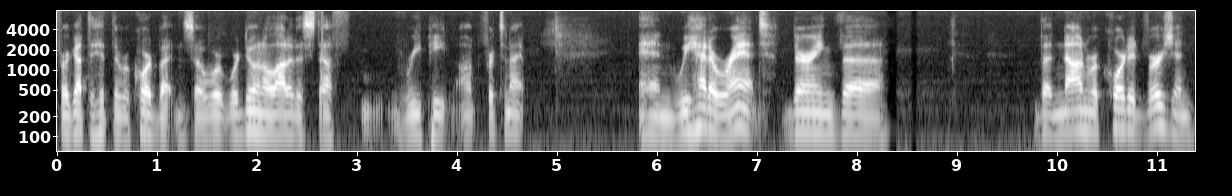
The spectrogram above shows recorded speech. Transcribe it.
forgot to hit the record button. So we're, we're doing a lot of this stuff repeat on, for tonight. And we had a rant during the the non-recorded version.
